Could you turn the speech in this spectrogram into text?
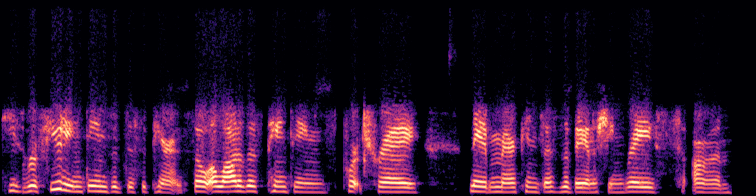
He's refuting themes of disappearance. So a lot of those paintings portray Native Americans as the vanishing race. Um,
